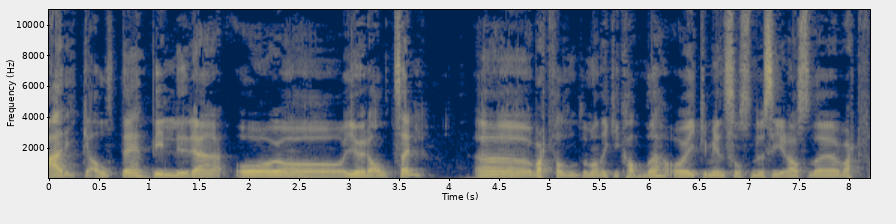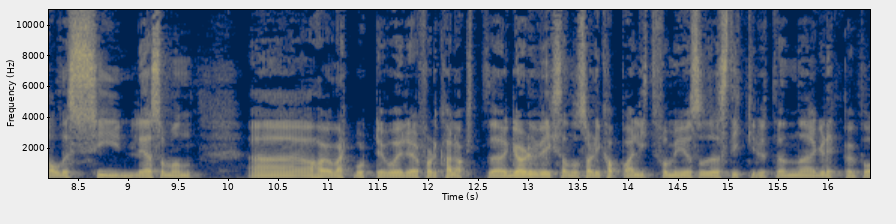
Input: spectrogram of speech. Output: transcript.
er ikke alltid billigere å gjøre alt selv. Eh, I hvert fall når man ikke kan det, og ikke minst sånn som du sier, altså det, i hvert fall det synlige som man Uh, har jo vært borti hvor folk har lagt eh, gulv, og så har de kappa litt for mye, så det stikker ut en glippe på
